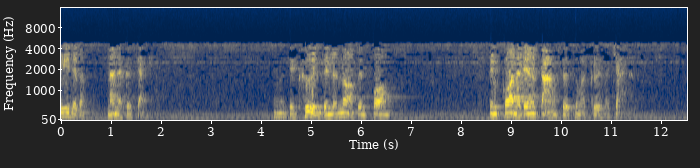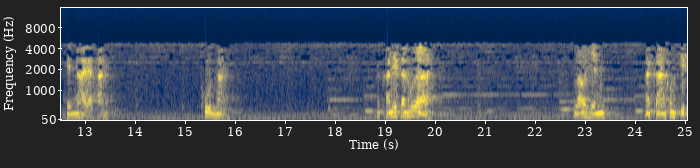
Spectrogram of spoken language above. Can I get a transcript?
ยๆแค่ก่อนนั่นแหละตัวใจ มันเป็นคลื่นเป็นละลอกเป็นฟอง เป็นก้อนอะไรต่างๆเกิดขึ้นมาเกิดมาจากเห็นง่ายอาคารนี้พูดง่ายอาคารนี้กันเมื่อ เราเห็นอาการของจิต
